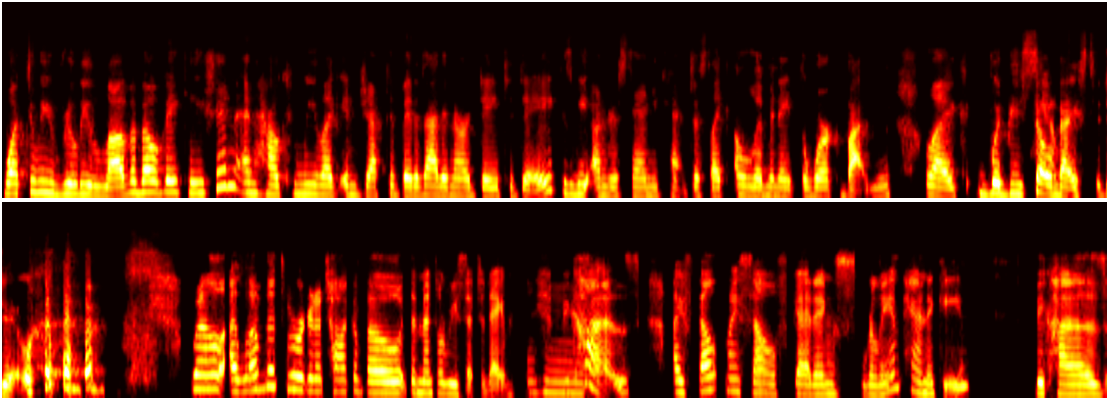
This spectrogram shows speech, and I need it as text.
what do we really love about vacation and how can we like inject a bit of that in our day to day? Because we understand you can't just like eliminate the work button, like would be so yeah. nice to do. Well, I love that we're going to talk about the mental reset today mm-hmm. because I felt myself getting squirrely and panicky because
